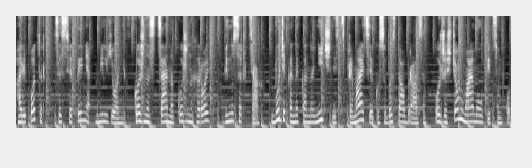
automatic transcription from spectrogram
Гаррі Поттер це святиня мільйонів. Кожна сцена, кожен герой він у серцях. Будь-яка неканонічність сприймається як особиста образа. Отже, що ми маємо у підсумку?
